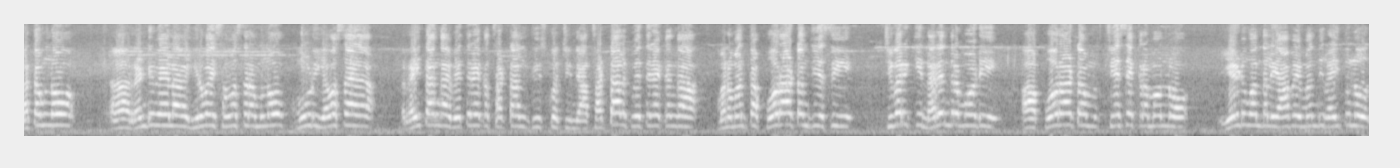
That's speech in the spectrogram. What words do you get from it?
గతంలో రెండు వేల ఇరవై సంవత్సరంలో మూడు వ్యవసాయ రైతాంగ వ్యతిరేక చట్టాలను తీసుకొచ్చింది. ఆ చట్టాలకు వ్యతిరేకంగా మనమంతా పోరాటం చేసి చివరికి నరేంద్ర మోడీ ఆ పోరాటం చేసే క్రమంలో ఏడు వందల యాభై మంది రైతులు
